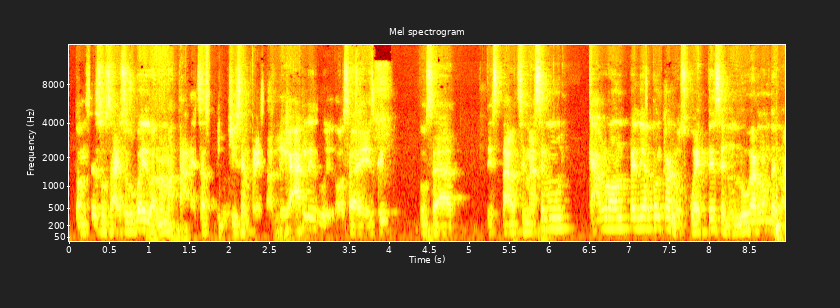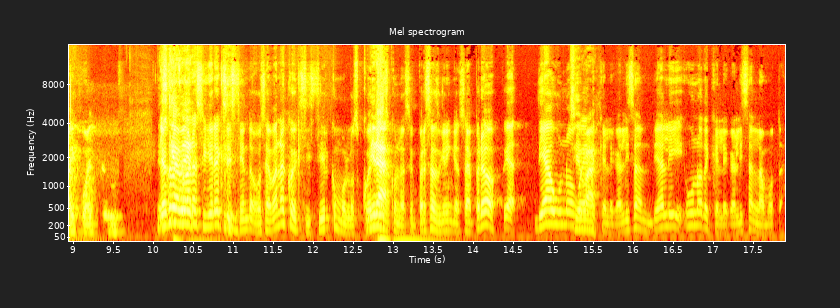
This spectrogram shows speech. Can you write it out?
Entonces, o sea, esos güeyes van a matar a esas pinches empresas legales, güey. O sea, es que, o sea, está, se me hace muy cabrón pelear contra los cohetes en un lugar donde no hay cohetes. Yo creo que, van a seguir existiendo, o sea, van a coexistir como los cohetes con las empresas gringas. O sea, pero, día uno, güey, de que legalizan, día uno de que legalizan la mota.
